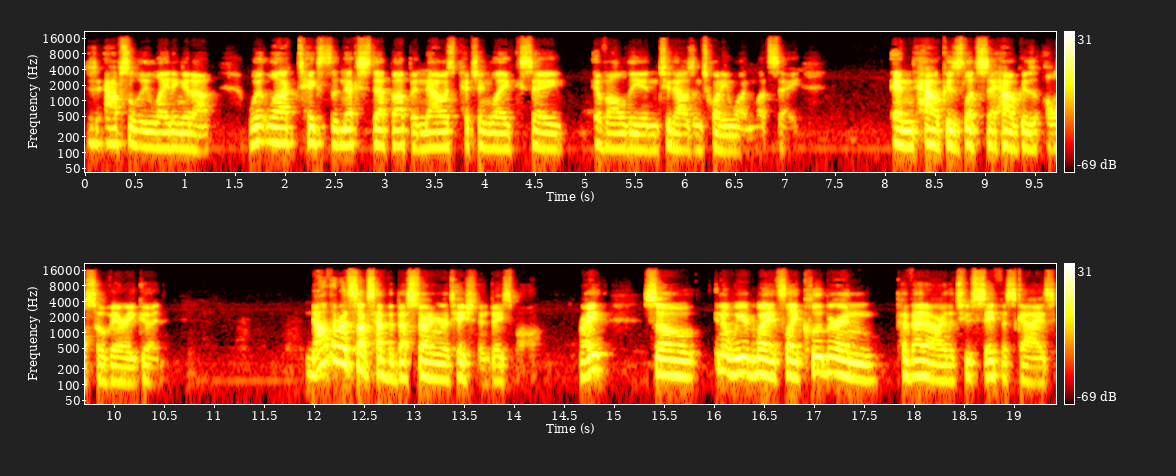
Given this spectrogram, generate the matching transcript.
just absolutely lighting it up, Whitlock takes the next step up and now is pitching like, say, Eovaldi in 2021, let's say. and Houck is let's say Houck is also very good. Now the Red Sox have the best starting rotation in baseball, right? So in a weird way, it's like Kluber and Pivetta are the two safest guys.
